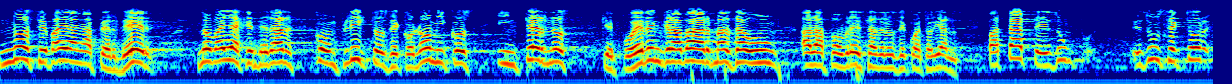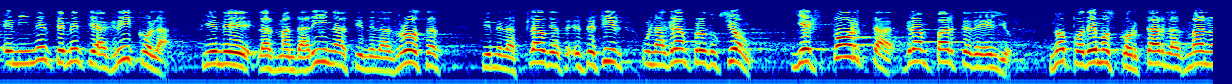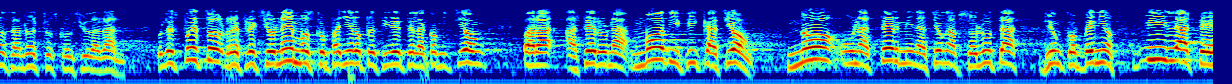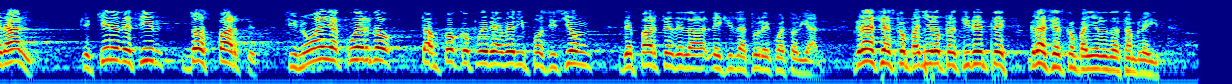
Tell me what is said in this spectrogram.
no se vayan a perder, no vaya a generar conflictos económicos internos que pueden grabar más aún a la pobreza de los ecuatorianos. Patate es un, es un sector eminentemente agrícola, tiene las mandarinas, tiene las rosas, tiene las claudias, es decir, una gran producción y exporta gran parte de ello. No podemos cortar las manos a nuestros conciudadanos. Por supuesto, reflexionemos, compañero presidente de la comisión, para hacer una modificación, no una terminación absoluta de un convenio bilateral, que quiere decir dos partes. Si no hay acuerdo, tampoco puede haber imposición de parte de la legislatura ecuatoriana. Gracias, compañero presidente. Gracias, compañeros asambleístas.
